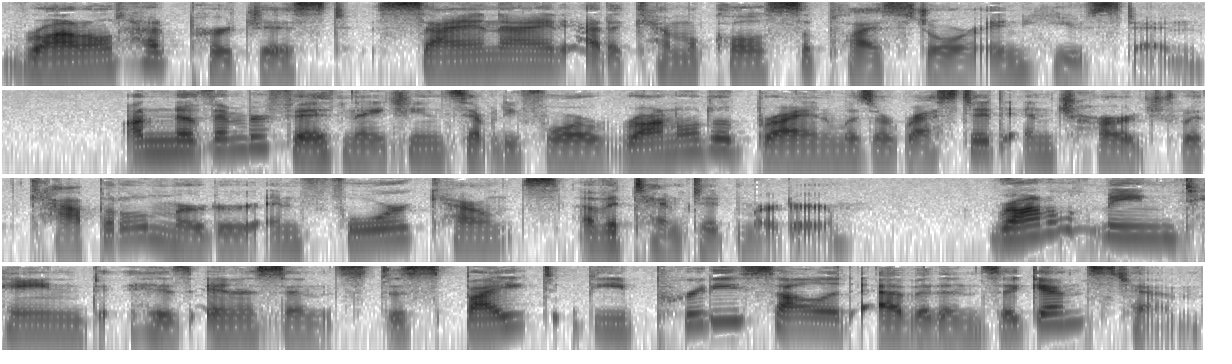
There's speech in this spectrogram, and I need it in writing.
Ronald had purchased cyanide at a chemical supply store in Houston. On November 5, 1974, Ronald O'Bryan was arrested and charged with capital murder and four counts of attempted murder. Ronald maintained his innocence despite the pretty solid evidence against him.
